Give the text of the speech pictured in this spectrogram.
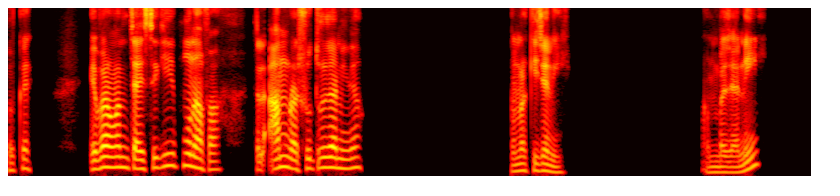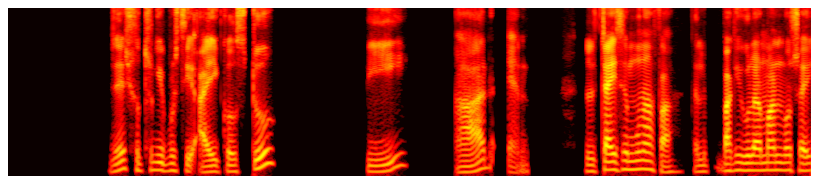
ওকে এবার আমরা চাইছি কি? মুনাফা। তাহলে আমরা সূত্র জানি না। আমরা কি জানি? আমরা জানি যে সূত্র কি পড়ছি? I equals to P R N তাহলে চাইছে মুনাফা, তাহলে বাকিগুলার মান বসাই,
